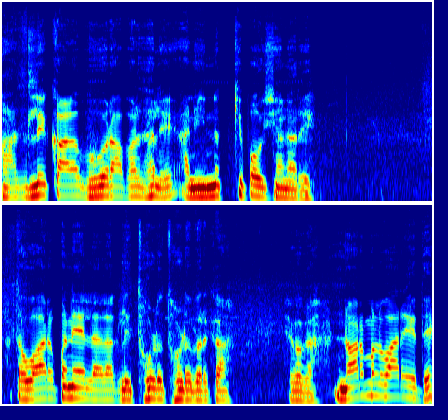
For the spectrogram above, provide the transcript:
आज लय काळभोर आभाळ झाले आणि नक्की पाऊस येणार आहे. आता वारं पण यायला लागले थोडं थोडं बरं का. हे बघा नॉर्मल वारं येते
